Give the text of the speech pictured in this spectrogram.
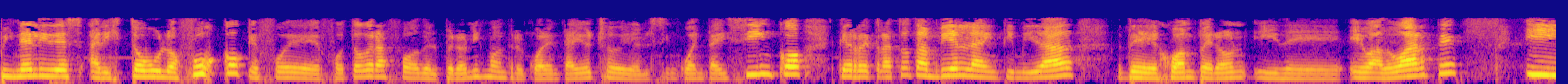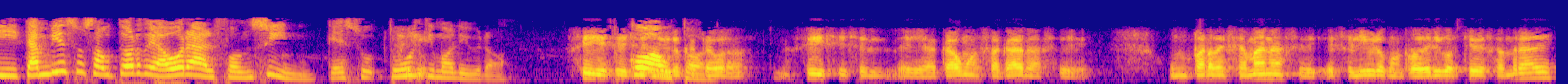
Pinélides Aristóbulo Fusco, que fue fotógrafo del peronismo entre el 48 y el 55, que retrató también la intimidad de Juan Perón y de Eva Duarte. Y también sos autor de Ahora Alfonsín, que es tu último libro. Sí, sí, Coautor. sí, sí, eh, acabamos de sacar hace un par de semanas eh, ese libro con Rodrigo Esteves Andrade,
